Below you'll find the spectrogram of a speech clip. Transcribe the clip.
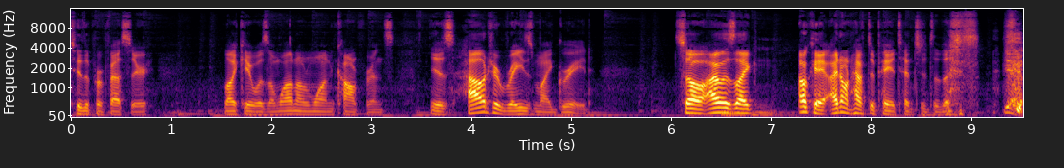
to the professor, like it was a one-on-one conference, is how to raise my grade. So I was like, mm. okay, I don't have to pay attention to this. Yeah.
